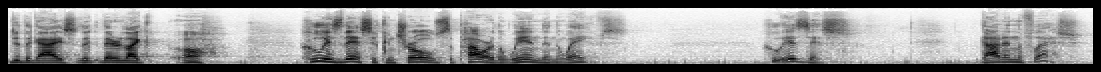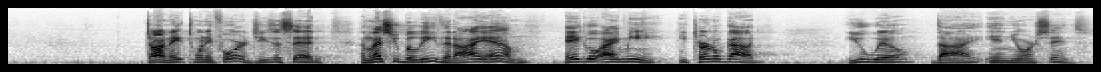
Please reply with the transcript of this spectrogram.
do the guys, they're like, oh, who is this who controls the power of the wind and the waves? Who is this? God in the flesh. John 8 24, Jesus said, Unless you believe that I am, ego eimi, eternal God, you will die in your sins.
